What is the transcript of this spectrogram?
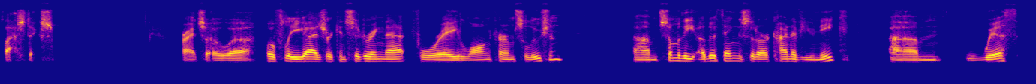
Plastics right, so uh, hopefully you guys are considering that for a long-term solution. Um, some of the other things that are kind of unique um, with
